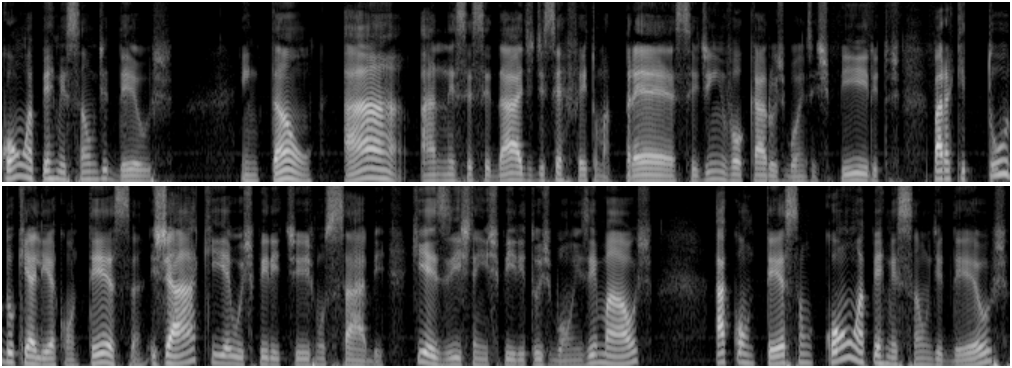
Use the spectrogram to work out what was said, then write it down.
com a permissão de Deus. Então, há a necessidade de ser feita uma prece, de invocar os bons espíritos, para que tudo o que ali aconteça, já que o Espiritismo sabe que existem espíritos bons e maus, aconteçam com a permissão de Deus,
